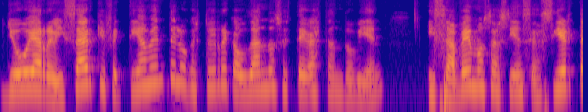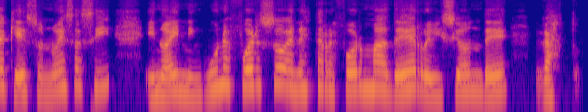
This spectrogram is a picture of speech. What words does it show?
yo voy a revisar que efectivamente lo que estoy recaudando se esté gastando bien. Y sabemos a ciencia cierta que eso no es así y no hay ningún esfuerzo en esta reforma de revisión de gasto.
